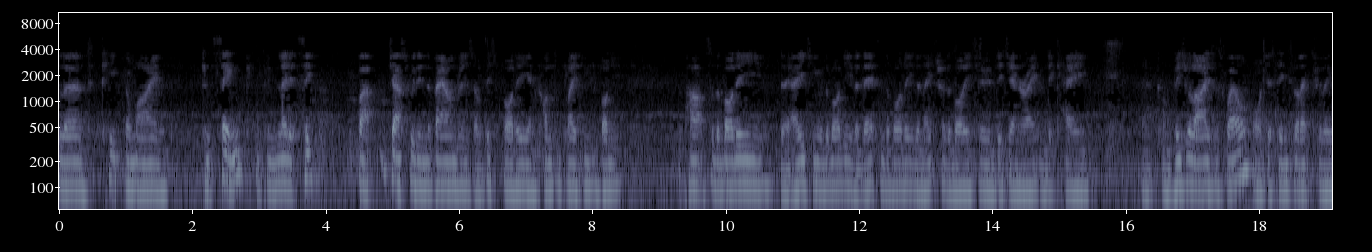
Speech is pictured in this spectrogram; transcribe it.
learn to keep your mind, you can think, you can let it think but just within the boundaries of this body and contemplating the body, the parts of the body, the aging of the body, the death of the body, the nature of the body to degenerate and decay. Uh, can visualize as well, or just intellectually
